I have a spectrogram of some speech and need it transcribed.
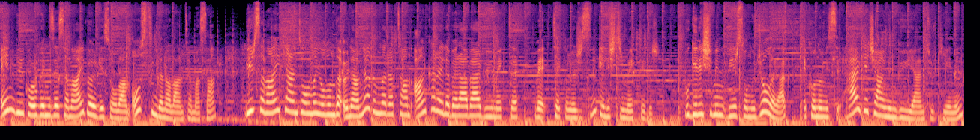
en büyük organize sanayi bölgesi olan Austin'den alan Temasan, bir sanayi kenti olma yolunda önemli adımlar atan Ankara ile beraber büyümekte ve teknolojisini geliştirmektedir. Bu gelişimin bir sonucu olarak ekonomisi her geçen gün büyüyen Türkiye'nin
